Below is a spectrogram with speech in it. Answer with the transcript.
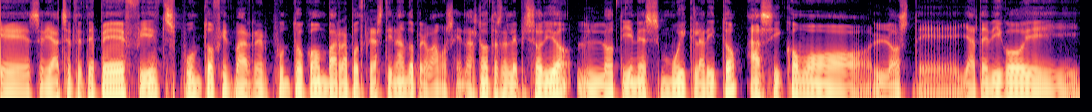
que sería http feeds.feedburner.com barra podcastinando, pero vamos, en las notas del episodio lo tienes muy clarito, así como los de, ya te digo, y,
